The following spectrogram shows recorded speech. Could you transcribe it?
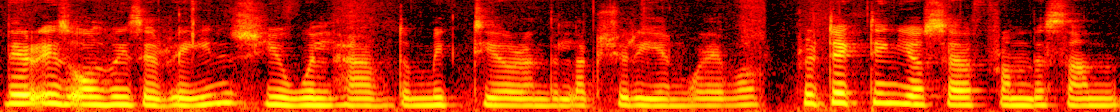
there is always a range. You will have the mid tier and the luxury and whatever. Protecting yourself from the sun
